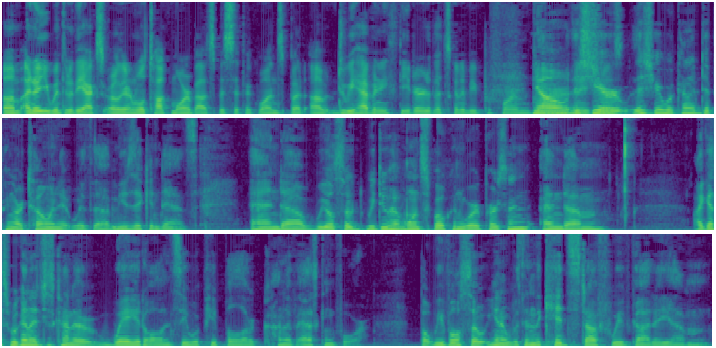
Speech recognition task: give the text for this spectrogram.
Um, I know you went through the acts earlier, and we'll talk more about specific ones. But um, do we have any theater that's going to be performed? No, this year shows? this year we're kind of dipping our toe in it with uh, music and dance, and uh, we also we do have one spoken word person, and um, I guess we're going to just kind of weigh it all and see what people are kind of asking for. But we've also, you know, within the kids stuff, we've got a um,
